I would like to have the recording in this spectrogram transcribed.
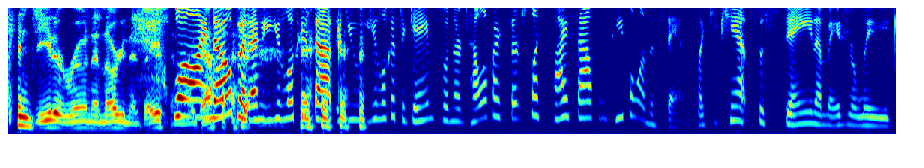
can jeter ruin an organization Well, I know, but I mean, you look at that. You you look at the games when they're televised. There's like five thousand people in the stands. Like you can't sustain a major league,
